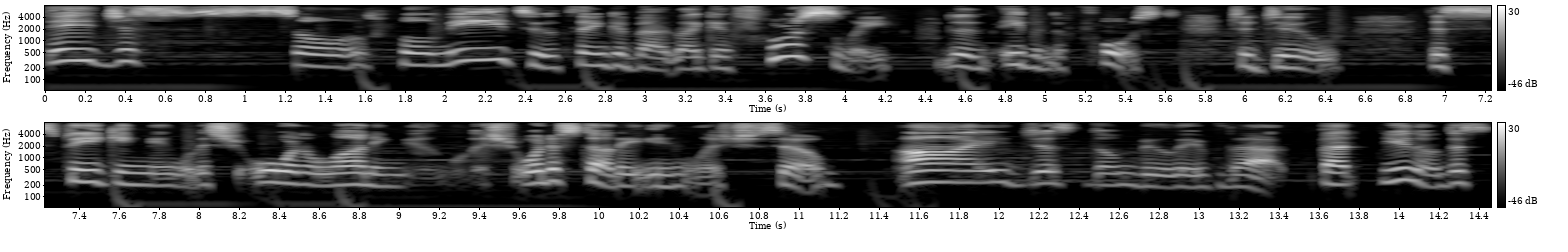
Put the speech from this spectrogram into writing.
they just so for me to think about like forcefully the, even the forced to do the speaking english or the learning english or the study english so I just don't believe that. But you know, this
